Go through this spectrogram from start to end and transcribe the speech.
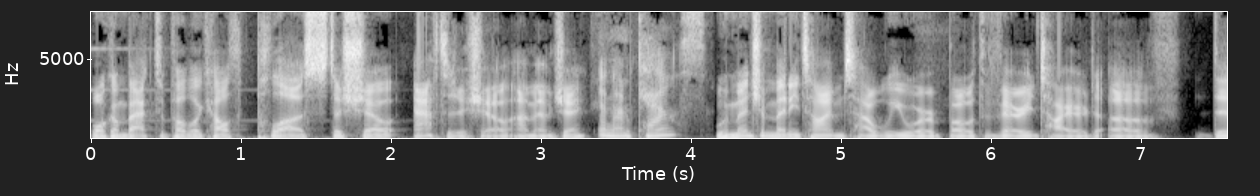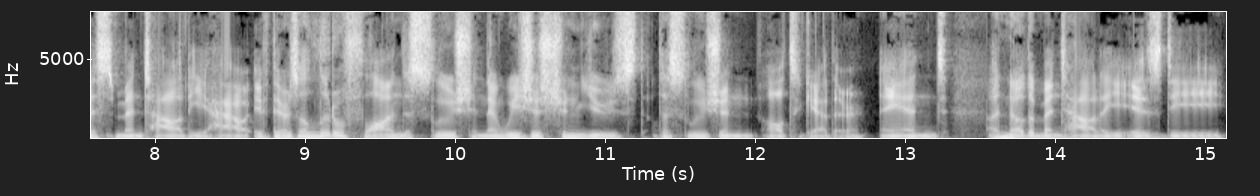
Welcome back to Public Health Plus, the show after the show. I'm MJ. And I'm Cass. We mentioned many times how we were both very tired of this mentality how if there's a little flaw in the solution, then we just shouldn't use the solution altogether. And another mentality is the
